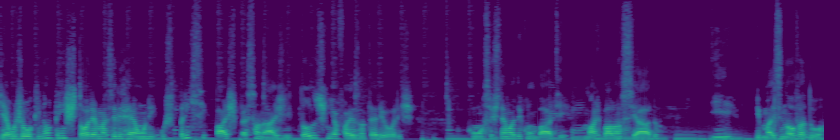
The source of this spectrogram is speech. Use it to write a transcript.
que é um jogo que não tem história, mas ele reúne os principais personagens de todos os King of Fighters anteriores, com um sistema de combate mais balanceado e, e mais inovador.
